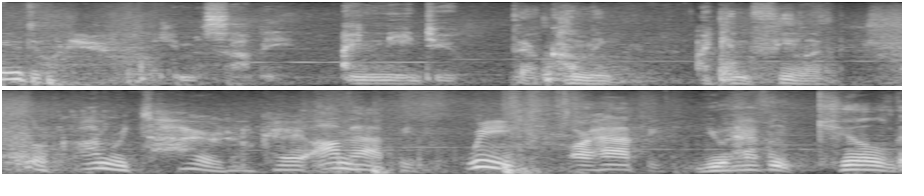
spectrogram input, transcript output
are you doing here? Kemosabe, I need you. They're coming. I can feel it. Look, I'm retired, okay? I'm happy. We are happy. You haven't killed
